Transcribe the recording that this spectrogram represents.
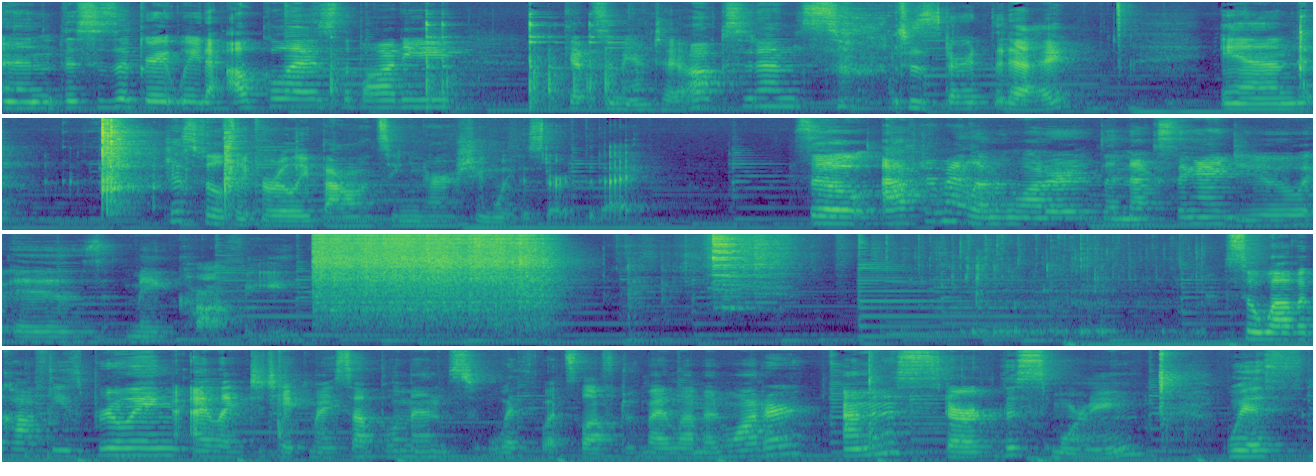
And this is a great way to alkalize the body, get some antioxidants to start the day, and just feels like a really balancing, nourishing way to start the day. So after my lemon water, the next thing I do is make coffee. So while the coffee's brewing, I like to take my supplements with what's left of my lemon water. I'm gonna start this morning with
